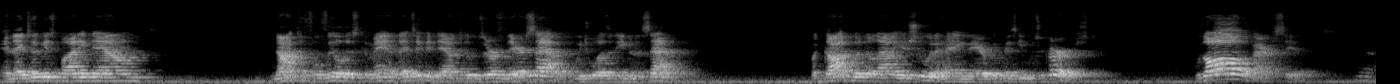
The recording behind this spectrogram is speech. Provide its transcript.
and they took his body down not to fulfill this command. They took it down to observe their Sabbath, which wasn't even a Sabbath. But God wouldn't allow Yeshua to hang there because he was cursed with all of our sins. Right.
